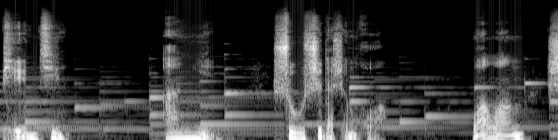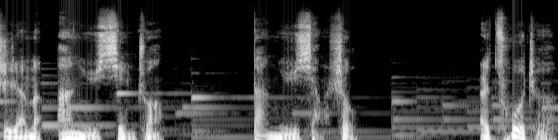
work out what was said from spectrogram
平静、安逸、舒适的生活，往往使人们安于现状，耽于享受。而挫折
